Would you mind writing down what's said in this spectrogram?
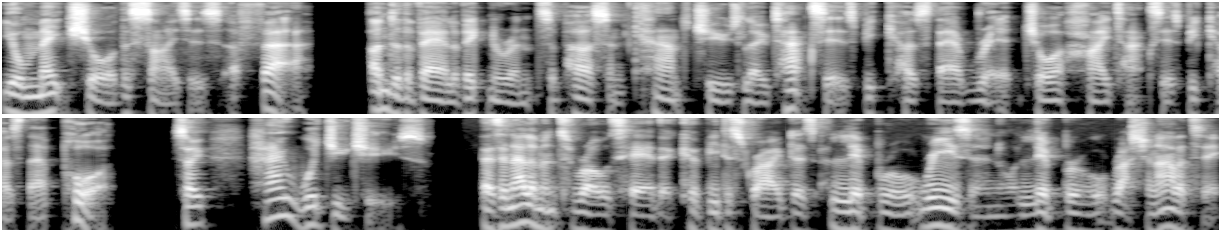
You'll make sure the sizes are fair. Under the veil of ignorance, a person can't choose low taxes because they're rich or high taxes because they're poor. So, how would you choose? There's an element to Rawls here that could be described as liberal reason or liberal rationality.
